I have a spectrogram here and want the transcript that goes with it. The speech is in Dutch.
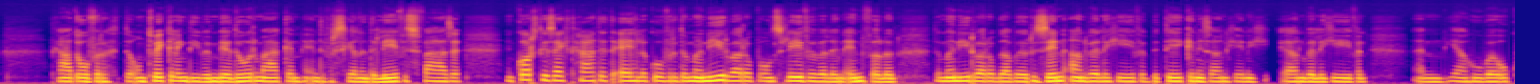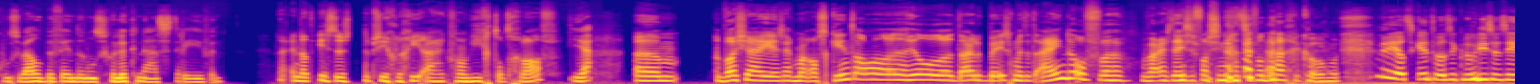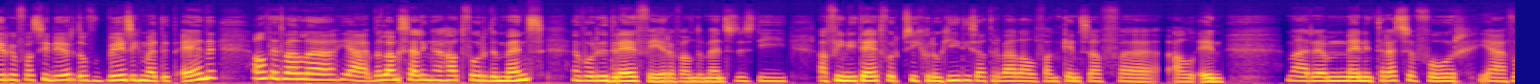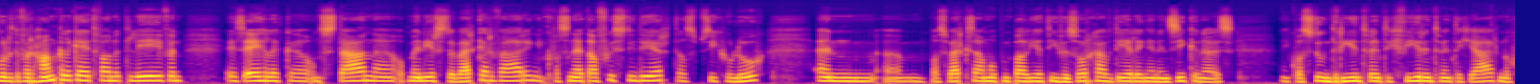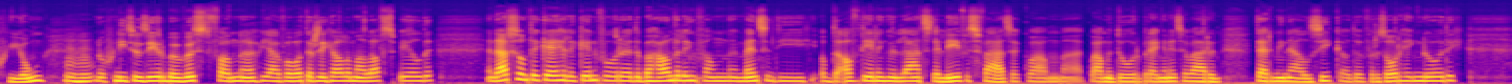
Het gaat over de ontwikkeling die we doormaken in de verschillende levensfasen. En kort gezegd gaat het eigenlijk over de manier waarop we ons leven willen invullen. De manier waarop dat we er zin aan willen geven, betekenis aan willen geven. En ja, hoe we ook ons welbevinden, ons geluk nastreven. Nou, en dat is dus de psychologie eigenlijk van wieg tot graf. Ja. Um, was jij eh, zeg maar als kind al eh, heel eh, duidelijk bezig met het einde? Of waar is deze fascinatie vandaan gekomen? Nee, als kind was ik nog niet zozeer gefascineerd of bezig met het einde. Altijd wel uh, ja, belangstelling gehad voor de mens en voor de drijfveren van de mens. Dus die affiniteit voor psychologie die zat er wel al van kinds af al in. Maar ehm, mijn interesse voor, ja, voor de verhankelijkheid van het leven is eigenlijk uh, ontstaan uh, op mijn eerste werkervaring. Ik was net afgestudeerd als psycholoog en um, was werkzaam op een palliatieve zorgafdeling in een ziekenhuis. Ik was toen 23, 24 jaar, nog jong, mm -hmm. nog niet zozeer bewust van, uh, ja, van wat er zich allemaal afspeelde. En daar stond ik eigenlijk in voor eh, de behandeling van eh, mensen die op de afdeling hun laatste levensfase kwamen, eh, kwamen doorbrengen. Ze waren terminaal ziek, hadden verzorging nodig.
